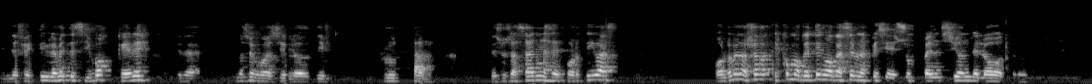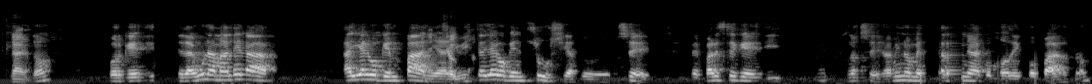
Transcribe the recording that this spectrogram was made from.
indefectiblemente, si vos querés, no sé cómo decirlo, disfrutar de sus hazañas deportivas, por lo menos yo es como que tengo que hacer una especie de suspensión de lo otro. Claro. ¿no? Porque de alguna manera hay algo que empaña y ¿viste? hay algo que ensucia todo. No sé, me parece que, no sé, a mí no me termina como de copar, ¿no?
